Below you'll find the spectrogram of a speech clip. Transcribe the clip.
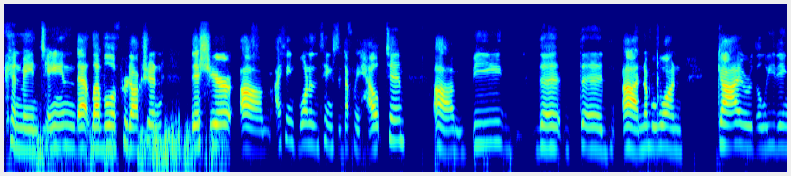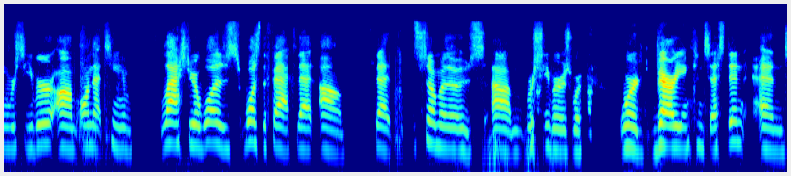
can maintain that level of production this year. Um, I think one of the things that definitely helped him um, be the the uh, number one guy or the leading receiver um, on that team last year was was the fact that um, that some of those um, receivers were were very inconsistent and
